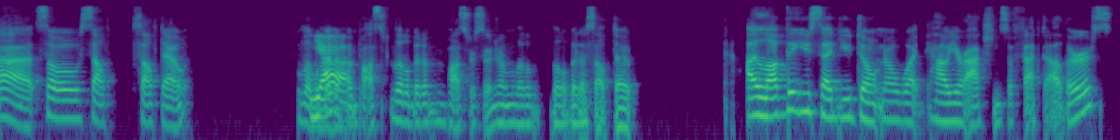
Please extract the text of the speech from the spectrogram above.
Uh, so self self doubt, a little bit Yeah. of imposter, little bit of imposter syndrome, a little little bit of self doubt. I love that you said you don't know what how your actions affect others.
